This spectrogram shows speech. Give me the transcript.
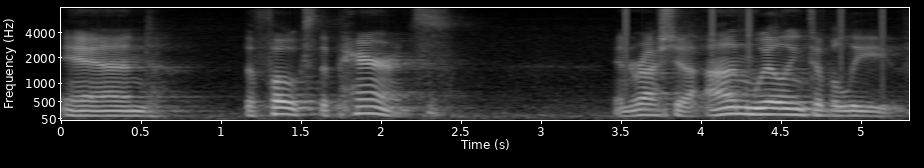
And the folks, the parents in Russia, unwilling to believe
